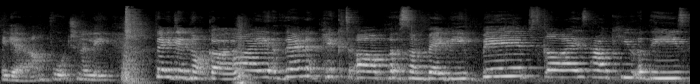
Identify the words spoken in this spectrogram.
yeah, unfortunately, they did not go. I then picked up some baby bibs, guys. How cute are these?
